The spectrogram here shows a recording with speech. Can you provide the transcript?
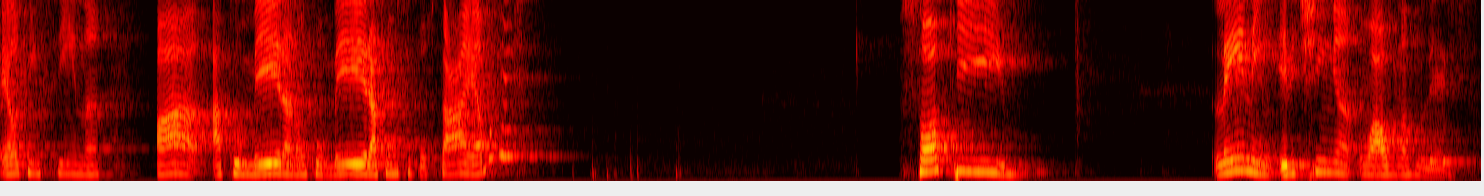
ela que ensina, a, a comer, a não comer, a como se portar, é a mulher. Só que Lenin, ele tinha um alvo nas mulheres.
